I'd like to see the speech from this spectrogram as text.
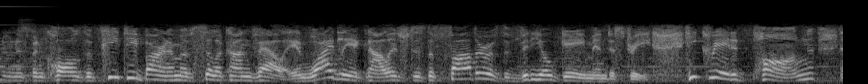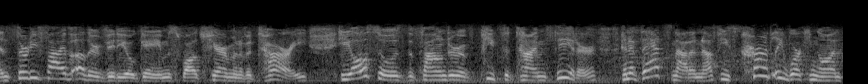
has been called the P.T. Barnum of Silicon Valley and widely acknowledged as the father of the video game industry. He created Pong and 35 other video games while chairman of Atari. He also is the founder of Pizza Time Theater. And if that's not enough, he's currently working on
